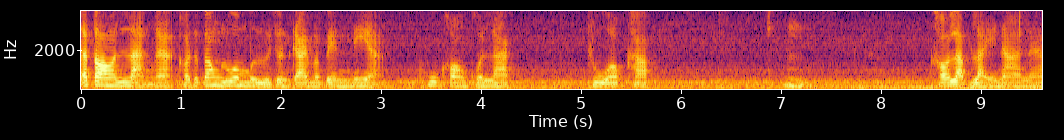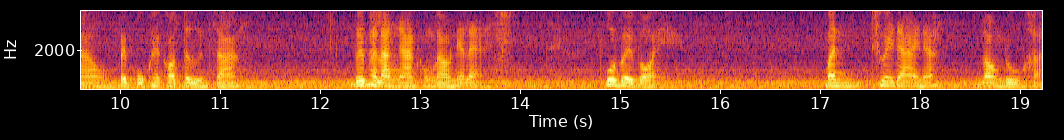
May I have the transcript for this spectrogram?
แล้วตอนหลังอะเขาจะต้องร่วมมือจนกลายมาเป็นเนี่ยคู่ครองคนรัก Two of Cup อืมเขาหลับไหลนานแล้ว ไปปลุกให้เขาตื่นซะ ด้วยพลังงานของเราเนี่ยแหละ พูดบ่อยๆ มันช่วยได้นะ ลองดูค่ะ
